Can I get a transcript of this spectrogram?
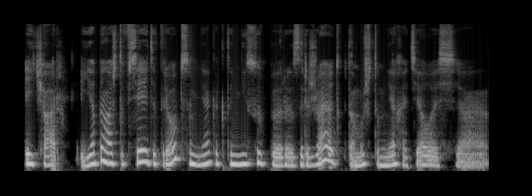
HR. И я поняла, что все эти три опции меня как-то не супер заряжают, потому что мне хотелось а,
